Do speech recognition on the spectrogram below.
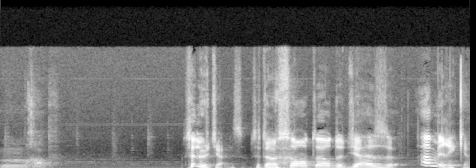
Hmm, rap. C'est le jazz. C'est un chanteur de jazz américain.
